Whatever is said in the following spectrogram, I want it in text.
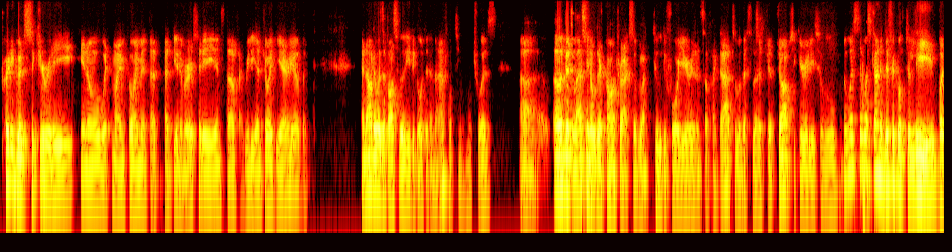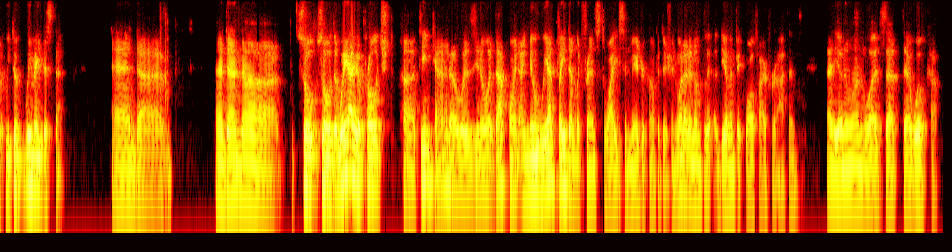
pretty good security, you know, with my employment at, at university and stuff. I really enjoyed the area, but and now there was a possibility to go to the national team, which was uh, a little bit less, you know, their contracts of like two to four years and stuff like that. So a little bit less job security. So it was it was kind of difficult to leave, but we took we made this step, and uh, and then uh, so so the way I approached uh, Team Canada was, you know, at that point I knew we had played them with France twice in major competition. One at an, the Olympic qualifier for Athens, and the other one was at the World Cup.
